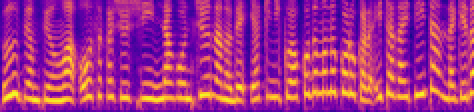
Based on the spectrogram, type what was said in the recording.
うーぴょんぴょんは大阪出身、納言中なので、焼肉は子供の頃からいただいていたんだけど、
